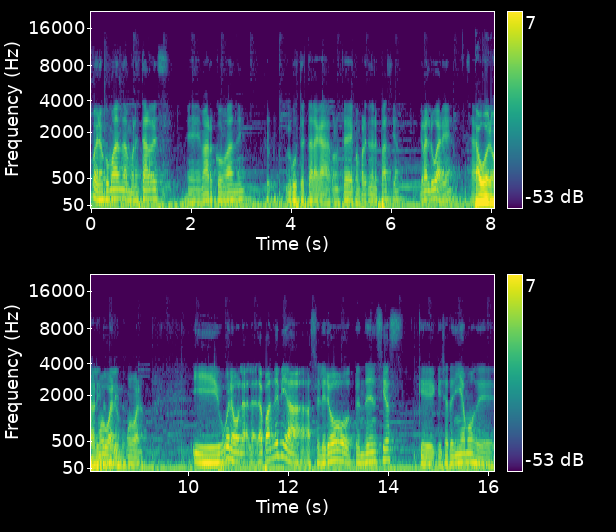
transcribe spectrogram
Bueno, ¿cómo andan? Buenas tardes. Eh, Marco, Andy. Un gusto estar acá con ustedes compartiendo el espacio. Gran lugar, ¿eh? O sea, Está bueno. Muy Está lindo, bueno, está lindo. muy bueno. Y bueno, la, la- la pandemia aceleró tendencias que, que ya teníamos de,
